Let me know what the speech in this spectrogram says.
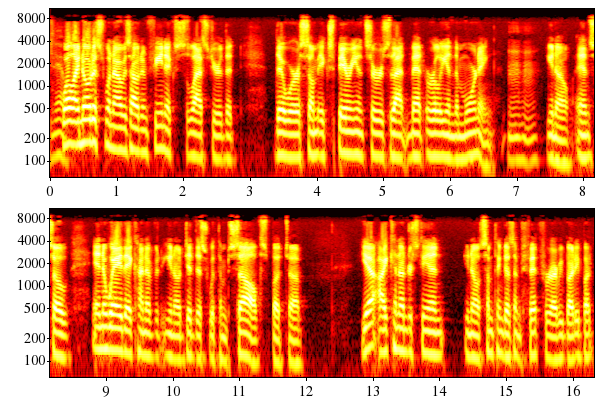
Yeah. Well, I noticed when I was out in Phoenix last year that there were some experiencers that met early in the morning, hmm you know, and so in a way they kind of, you know, did this with themselves. But uh, yeah, I can understand, you know, something doesn't fit for everybody, but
